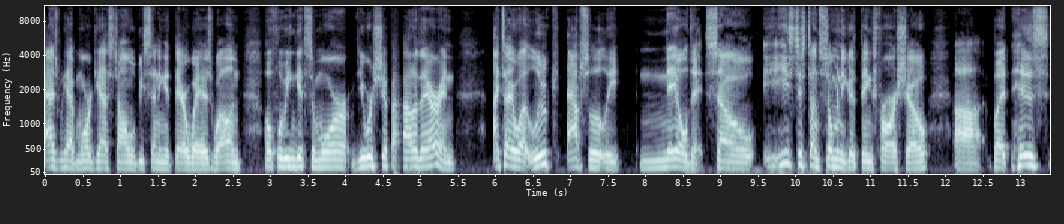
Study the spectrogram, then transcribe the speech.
as we have more guests on, we'll be sending it their way as well. And hopefully we can get some more viewership out of there. And I tell you what, Luke absolutely nailed it. So he's just done so many good things for our show. Uh, but his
